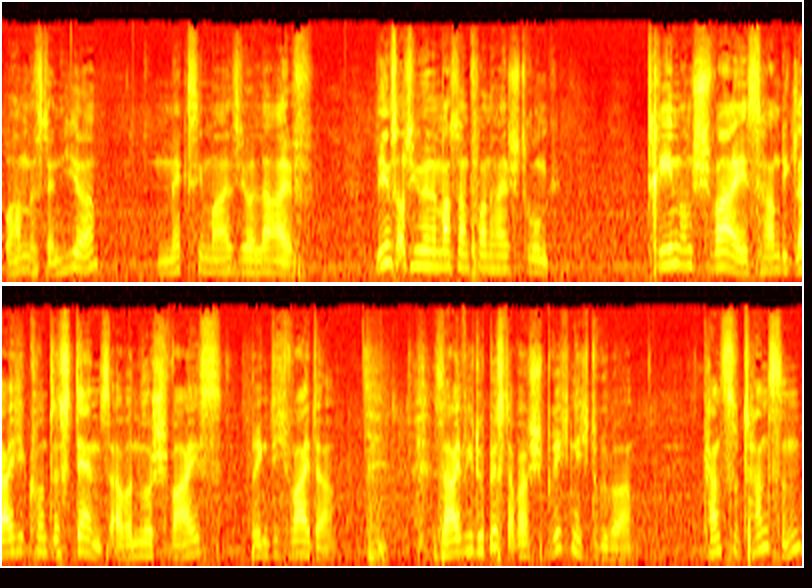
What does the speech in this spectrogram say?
Wo haben wir es denn hier? Maximize Your Life. Lebensoptimierende Maßnahmen von Heinz Strunk. Tränen und Schweiß haben die gleiche Konsistenz, aber nur Schweiß bringt dich weiter. Sei wie du bist, aber sprich nicht drüber. Kannst du tanzen?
